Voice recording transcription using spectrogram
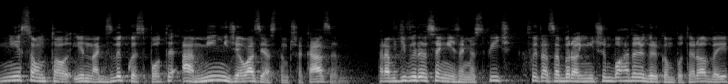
Nie są to jednak zwykłe spoty, a mini dzieła z jasnym przekazem. Prawdziwy Rosjanin zamiast pić, chwyta za broń niczym bohater gry komputerowej,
